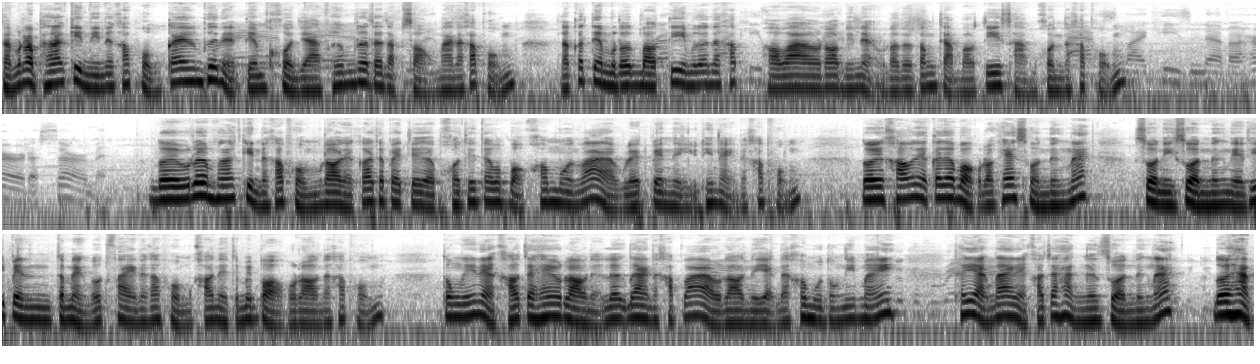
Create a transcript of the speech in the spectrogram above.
สำหรับภารกิจนี้นะครับผมก็ให้เพื่อนๆเนี่ยเตรียมขวดยาเพิ่มเลือดระดับ 2 มานะครับผมแล้วก็เตรียมรถบ o ลตี้มาด้วยนะครับเพราะว่ารอบนี้เนี่ยเราจะต้องจับบ o ลตี้3คนนะครับผม โดยเริ่มภารกิจนะครับผมเราเนี่ยก็จะไปเจอกับคนที่จะมาบอกข้อมูลว่าเรดเบนเนี่ยอยู่ที่ไหนนะครับผมโดยเขาเนี่ยก็จะบอกเราแค่ส่วนหนึ่งนะส่วนอีกส่วนหนึ่งเนี่ยที่เป็นตำแหน่งรถไฟนะครับผมเขาเนี่ยจะไม่บอกเรานะครับผมตรงนี้เนี่ยเขาจะให้เราเนี่ยเลือกได้นะครับว่าเราเนี่ยอยากได้ข้อมูลตรงนี้ไหมถ้าอยากได้เนี่ยเขาจะหักเงินส่วนหนึ่งนะโดยหากเ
